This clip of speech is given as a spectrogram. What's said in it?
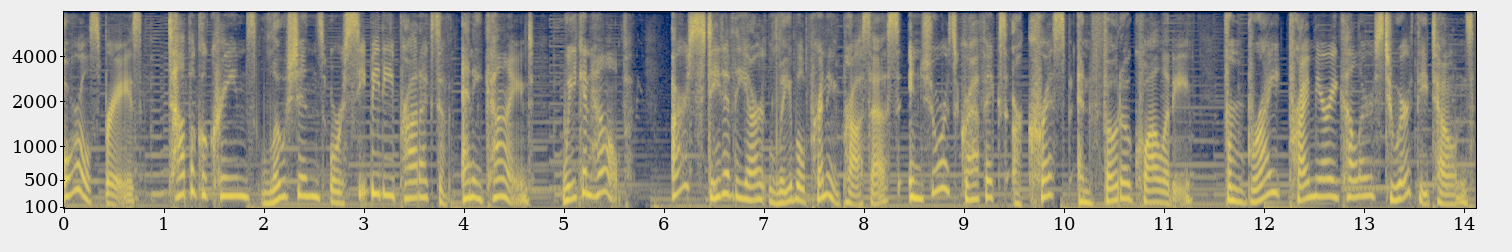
oral sprays, topical creams, lotions, or CBD products of any kind, we can help. Our state of the art label printing process ensures graphics are crisp and photo quality. From bright primary colors to earthy tones,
